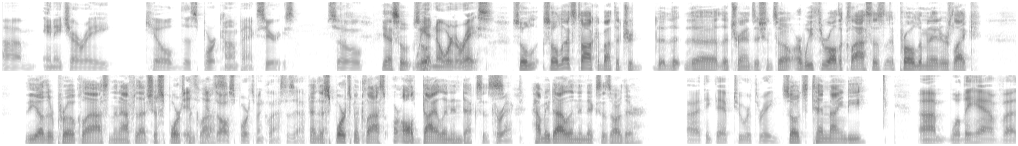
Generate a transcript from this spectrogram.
um, NHRA killed the Sport Compact Series. So Yeah. So so we had nowhere to race. so so let's talk about the, tr- the the the transition. So are we through all the classes? The pro eliminators like the other pro class, and then after that's just sportsman It's, class. it's all sportsman classes after and the sportsman class are all dial-in indexes. Correct. How many dial-in indexes are there? Uh, I think they have two or three. So it's 1090. Um, well, they have uh,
